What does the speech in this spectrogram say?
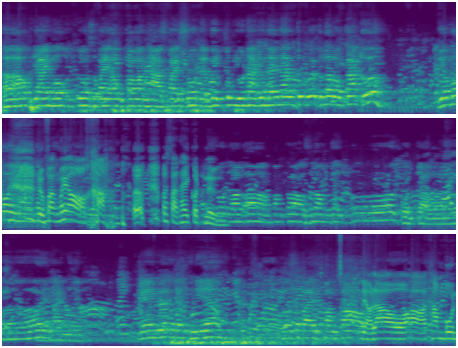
เอายายโมตัวสบายเอากอหน้าสบายโซเดี๋ยวไปจุ่มอยู่หน้าอยู่ไหนนั่นจุ่มไว้คนละโลกาเออเดี๋ยวโม่หนูฟังไม่ออกค่ะ ภาษาไทยกดหนึ่งอ๋อบางกอสนอมเด็กโอ้ยกดเจ้าเอ้ยได้เลยเมย์เรื่องกันคนเดียวตัวสบายบางกอเดี๋ยวเราเอ่อทำบุญ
